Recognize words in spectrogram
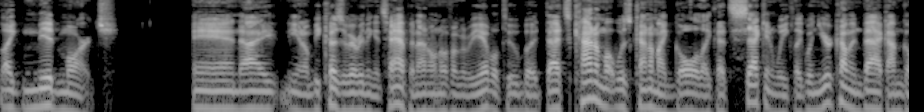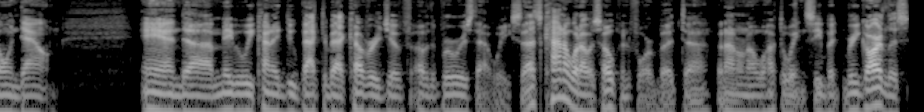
like mid March. And I, you know, because of everything that's happened, I don't know if I'm going to be able to, but that's kind of what was kind of my goal. Like that second week, like when you're coming back, I'm going down. And uh, maybe we kind of do back to back coverage of, of the Brewers that week. So that's kind of what I was hoping for, but uh, but I don't know. We'll have to wait and see. But regardless,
